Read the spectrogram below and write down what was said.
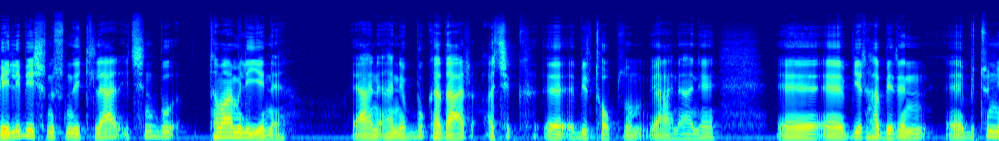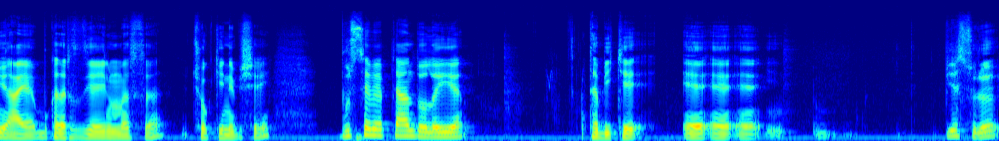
belli bir yaşın üstündekiler için bu tamamıyla yeni. Yani hani bu kadar açık e, bir toplum yani hani e, e, bir haberin bütün dünyaya bu kadar hızlı yayılması çok yeni bir şey. Bu sebepten dolayı tabii ki bir sürü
